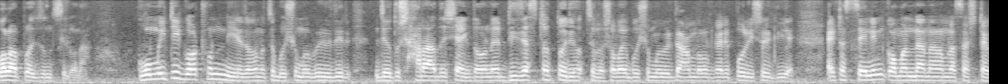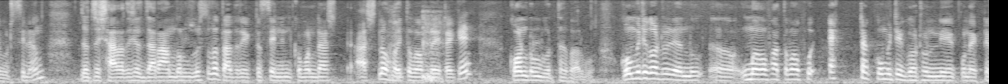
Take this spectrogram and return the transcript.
বলার প্রয়োজন ছিল না। কমিটি গঠন নিয়ে যখন হচ্ছে বৈষম্য বিরোধীর যেহেতু সারা দেশে এক ধরনের ডিজাস্টার তৈরি হচ্ছিল, সবাই বৈষম্য বিরোধী আন্দোলনকারী পরিচয় দিয়ে একটা সেনিন কমান্ডার আনার আমরা চেষ্টা করছিলাম। যাতে সারা দেশে যারা আন্দোলন করছিল, তাদের একটা সেনিন কমান্ডার আসলে হয়তো আমরা এটাকে কন্ট্রোল করতে পারব। কমিটি গঠন উমা ফাতেমা একটা কমিটি গঠন নিয়ে কোনো একটা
